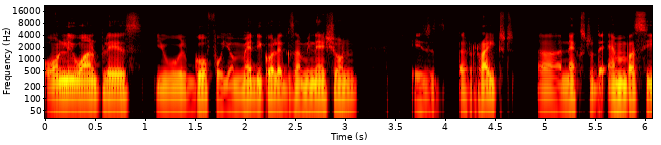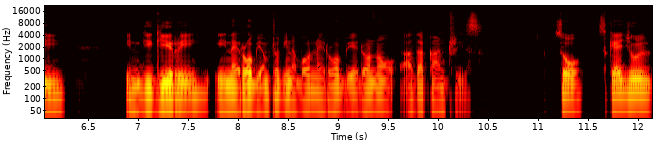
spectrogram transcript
Only one place you will go for your medical examination is right uh, next to the embassy in Gigiri in Nairobi. I'm talking about Nairobi. I don't know other countries. So schedule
